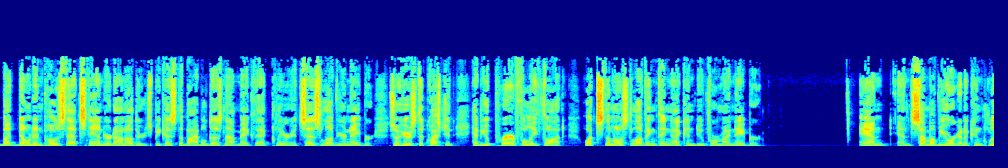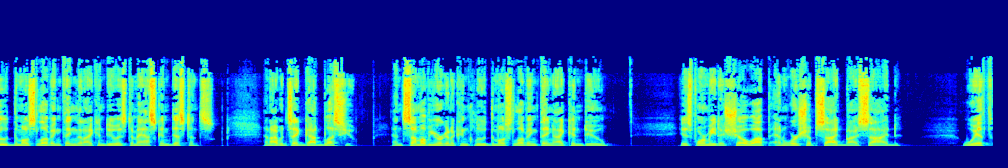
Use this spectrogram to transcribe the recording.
But don't impose that standard on others because the Bible does not make that clear. It says love your neighbor. So here's the question. Have you prayerfully thought, what's the most loving thing I can do for my neighbor? And and some of you are going to conclude the most loving thing that I can do is to mask and distance. And I would say God bless you. And some of you are going to conclude the most loving thing I can do is for me to show up and worship side by side with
